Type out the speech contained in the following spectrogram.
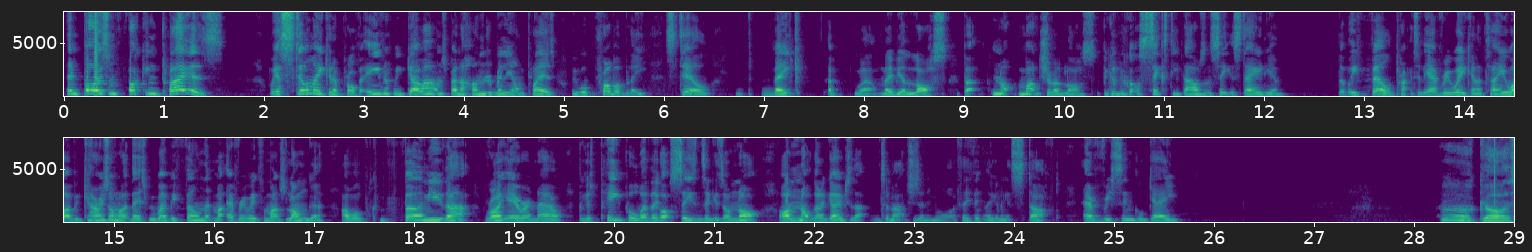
then buy some fucking players we are still making a profit. Even if we go out and spend 100 million on players, we will probably still make, a, well, maybe a loss, but not much of a loss because we've got a 60,000 seat stadium that we fill practically every week. And I tell you what, if it carries on like this, we won't be filling it every week for much longer. I will confirm you that right here and now because people, whether they got season tickets or not, are not going to go to that to matches anymore if they think they're going to get stuffed every single game. Oh god,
